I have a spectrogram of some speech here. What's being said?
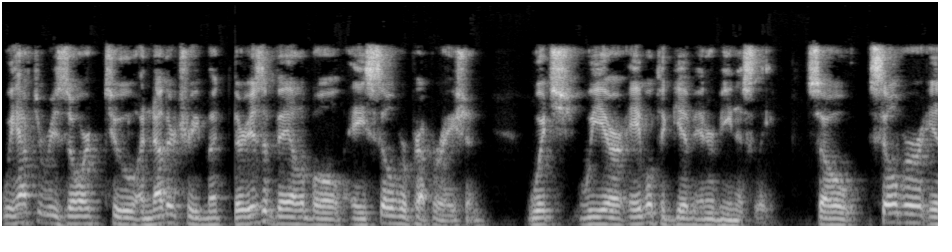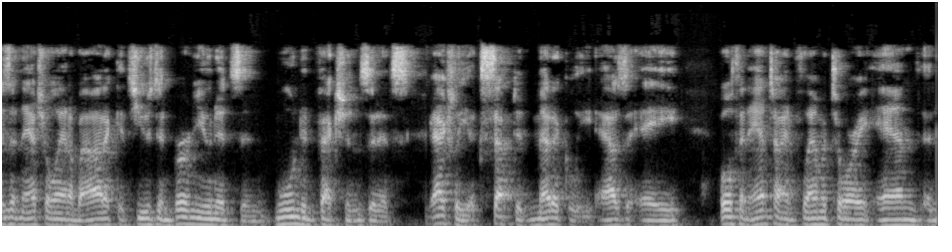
we have to resort to another treatment. There is available a silver preparation which we are able to give intravenously. So silver is a natural antibiotic. It's used in burn units and wound infections, and it's actually accepted medically as a both an anti-inflammatory and an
